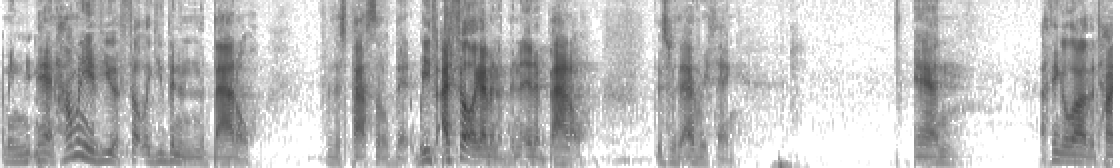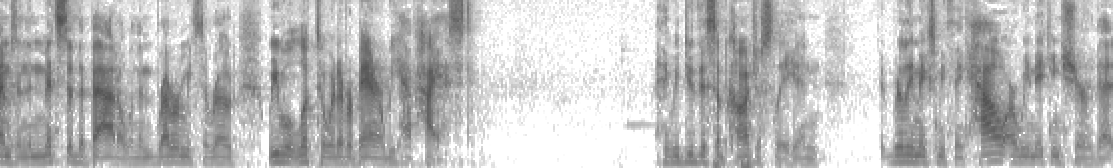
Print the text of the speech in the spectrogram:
I mean, man, how many of you have felt like you've been in the battle for this past little bit? We've, I felt like I've been in a battle, just with everything. And I think a lot of the times in the midst of the battle, when the rubber meets the road, we will look to whatever banner we have highest. I think we do this subconsciously, and it really makes me think how are we making sure that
